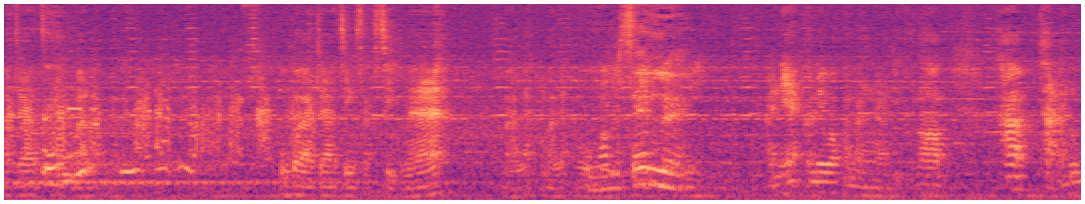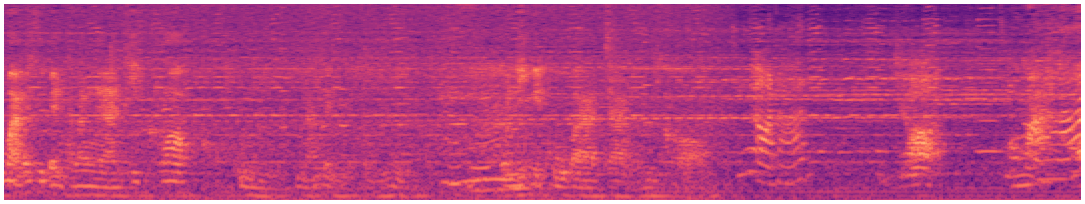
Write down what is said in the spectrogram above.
อาจารย์มาละครูบาอาจารย์สิ่งศักดิ์สิทธิ์นะมาละมาละโอ้ผมว่าเป็นเส้นเลยอันเนี้ยเขาเรียกว่าพลังงานที่ครอบ ถ้าฐานอนุบาลก็คือเป็นพลังงานที่ครอบ คุณนั้นเลยตรงนี้ วันนี้มีครูบาอาจารย์มีของที่หยอทัศน์ยอดเอามาขอ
